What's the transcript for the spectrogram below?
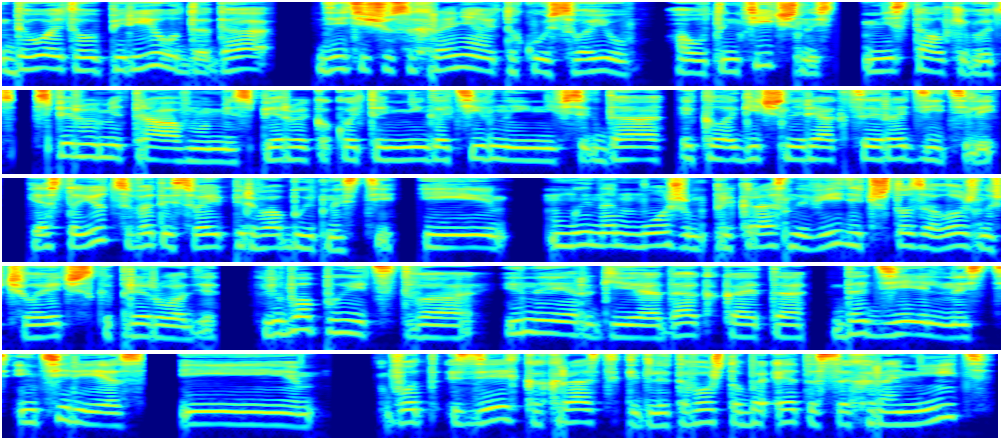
до этого периода, да, дети еще сохраняют такую свою аутентичность, не сталкиваются с первыми травмами, с первой какой-то негативной, не всегда экологичной реакцией родителей. и остаются в этой своей первобытности. И мы можем прекрасно видеть, что заложено в человеческой природе. Любопытство, энергия, да, какая-то додельность, интерес. И вот здесь как раз-таки для того, чтобы это сохранить,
